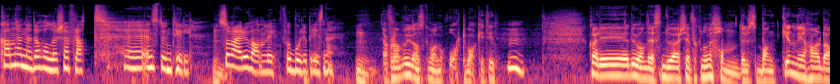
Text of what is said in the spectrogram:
kan hende det holder seg flatt en stund til, mm. som er uvanlig for boligprisene. Mm. Ja, For da må vi ganske mange år tilbake i tid. Mm. Kari Due Andresen, du er sjeføkonom i Handelsbanken. Vi har da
